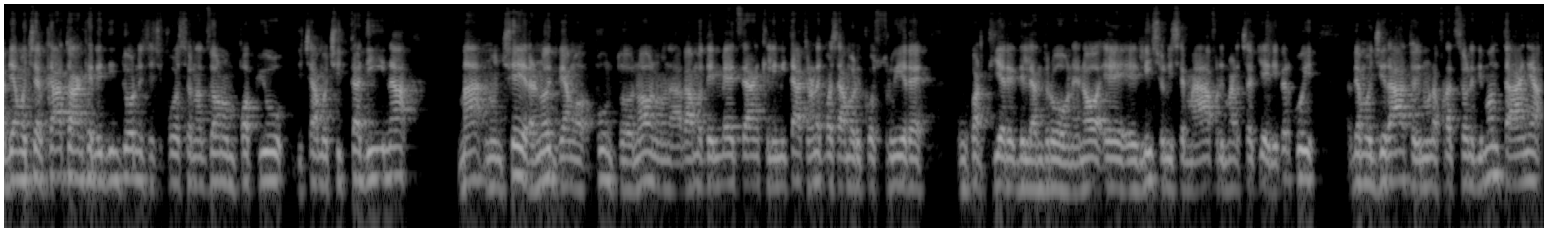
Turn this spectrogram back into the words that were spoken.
Abbiamo cercato anche nei dintorni se ci fosse una zona un po' più, diciamo, cittadina, ma non c'era. Noi abbiamo appunto, no, non avevamo dei mezzi anche limitati, non è che possiamo ricostruire un quartiere di Leandrone, no? E, e lì sono i semafori, i marciapiedi, per cui abbiamo girato in una frazione di montagna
